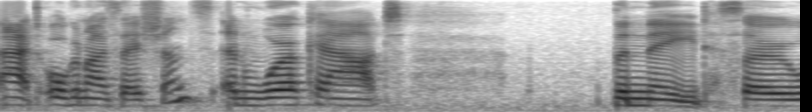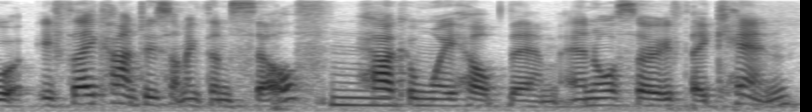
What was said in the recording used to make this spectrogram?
at organisations and work out the need. So if they can't do something themselves, how can we help them? And also if they can,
